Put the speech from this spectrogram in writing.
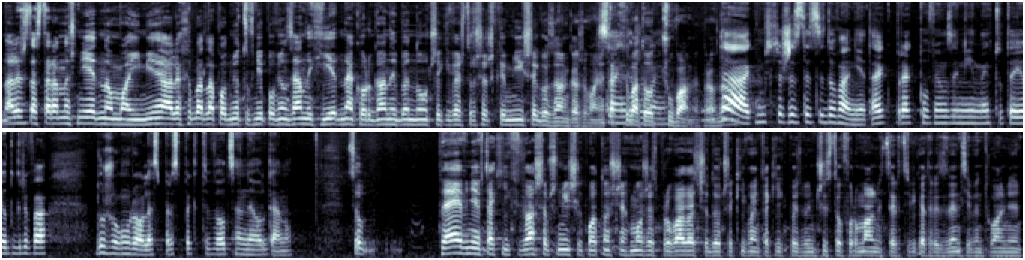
należyta staranność nie jedno ma imię, ale chyba dla podmiotów niepowiązanych jednak organy będą oczekiwać troszeczkę mniejszego zaangażowania. Tak chyba to odczuwamy, prawda? Tak, myślę, że zdecydowanie. Tak? Brak powiązań jednak tutaj odgrywa dużą rolę z perspektywy oceny organu. Co pewnie w takich zwłaszcza przy mniejszych płatnościach może sprowadzać się do oczekiwań takich powiedzmy czysto formalnych, certyfikat rezydencji, ewentualnie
